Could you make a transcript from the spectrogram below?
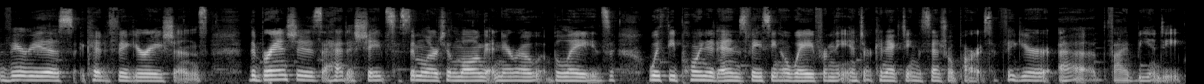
various configurations. The branches had shapes similar to long, narrow blades, with the pointed ends facing away from the interconnecting central parts, figure uh, 5B and D.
